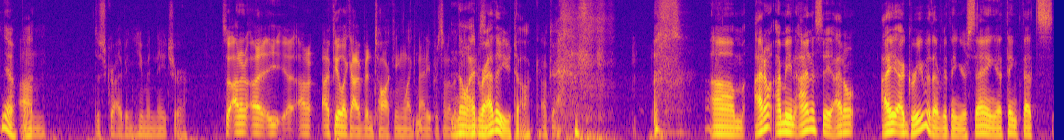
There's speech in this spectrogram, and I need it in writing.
Yeah. um, describing human nature. So I don't, I, I don't. I feel like I've been talking like ninety percent of the no, time, I'd so- rather you talk. Okay. Um, I don't. I mean, honestly, I don't. I agree with everything you're saying. I think that's,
